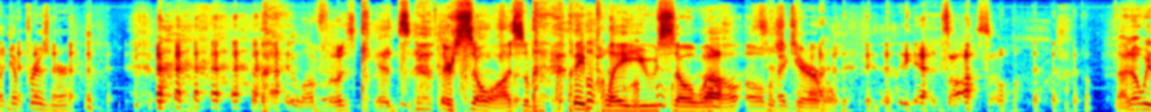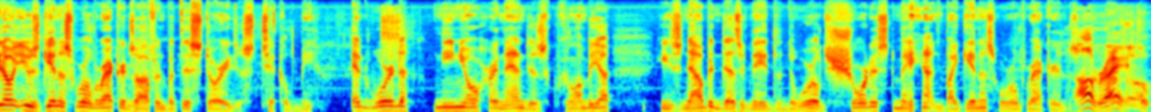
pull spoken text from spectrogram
like a prisoner. I love those kids. They're so awesome. They play you so oh, well. Oh, Oh, this my is terrible. God. yeah, it's awesome. I know we don't use Guinness World Records often, but this story just tickled me. Edward Nino Hernandez, Colombia. He's now been designated the world's shortest man by Guinness World Records. All right. The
